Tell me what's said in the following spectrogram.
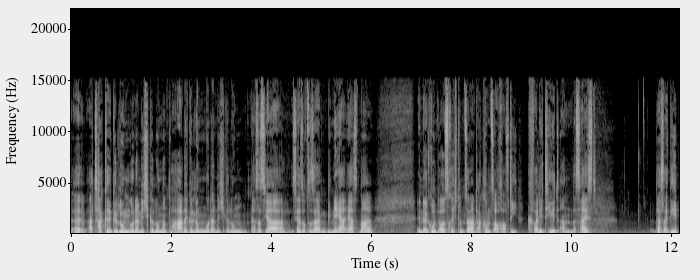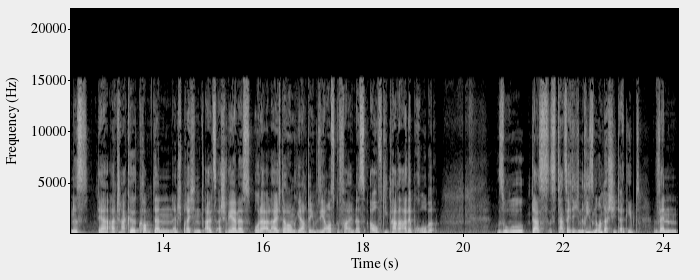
äh, Attacke gelungen oder nicht gelungen und Parade gelungen oder nicht gelungen. Das ist ja, ist ja sozusagen binär erstmal in der Grundausrichtung, sondern da kommt es auch auf die Qualität an. Das heißt, das Ergebnis der Attacke kommt dann entsprechend als Erschwernis oder Erleichterung, je nachdem wie sie ausgefallen ist, auf die Paradeprobe. So dass es tatsächlich einen riesen Unterschied ergibt, wenn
